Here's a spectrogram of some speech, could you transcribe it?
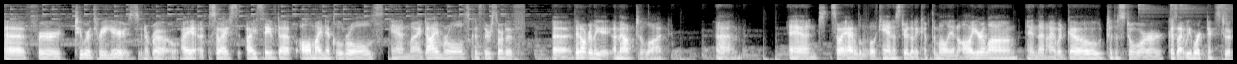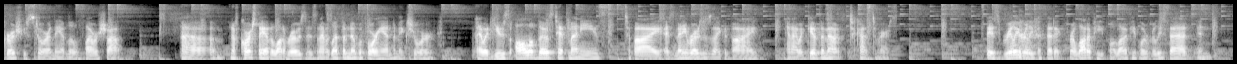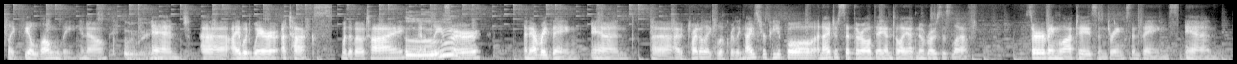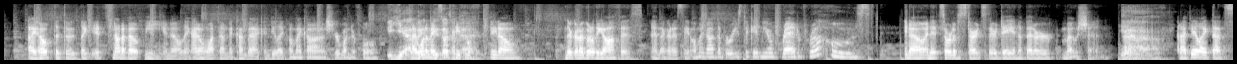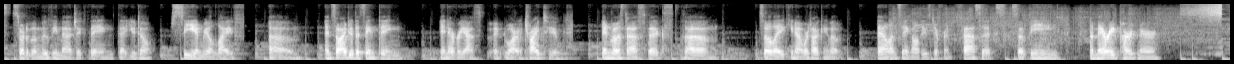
uh, for two or three years in a row. I so I I saved up all my nickel rolls and my dime rolls because they're sort of uh, they don't really amount to a lot. Um, and so I had a little canister that I kept them all in all year long. And then I would go to the store because we work next to a grocery store and they have a little flower shop. Um, and of course, they have a lot of roses. And I would let them know beforehand to make sure. I would use all of those tip monies to buy as many roses as I could buy. And I would give them out to customers. It's really, really pathetic for a lot of people. A lot of people are really sad and like feel lonely, you know? Absolutely. and uh, I would wear a tux with a bow tie and a blazer and everything, and uh, I would try to like look really nice for people, and I just sit there all day until I had no roses left, serving lattes and drinks and things, and I hope that the like it's not about me, you know, like I don't want them to come back and be like, oh my gosh, you're wonderful. yeah, I want to make those people, back. you know, they're gonna go to the office and they're gonna say, "Oh my God, the barista gave me a red rose," you know, and it sort of starts their day in a better motion. Yeah. Um, and I feel like that's sort of a movie magic thing that you don't see in real life. Um, and so I do the same thing in every aspect, or I try to, in most aspects. Um, so, like, you know, we're talking about balancing all these different facets. So, being a married partner,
